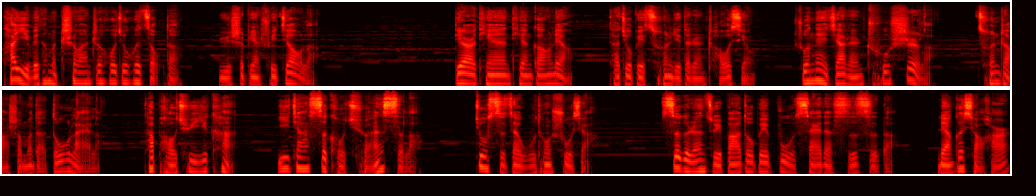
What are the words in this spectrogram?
他以为他们吃完之后就会走的，于是便睡觉了。第二天天刚亮，他就被村里的人吵醒，说那家人出事了，村长什么的都来了。他跑去一看，一家四口全死了，就死在梧桐树下。四个人嘴巴都被布塞得死死的，两个小孩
